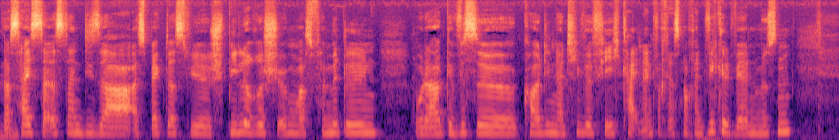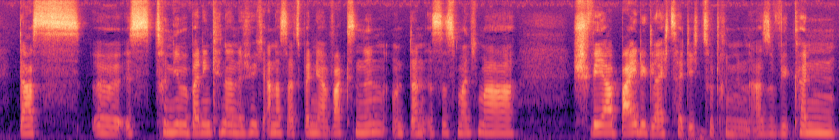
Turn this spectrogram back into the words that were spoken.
Das heißt, da ist dann dieser Aspekt, dass wir spielerisch irgendwas vermitteln oder gewisse koordinative Fähigkeiten einfach erst noch entwickelt werden müssen. Das äh, ist, trainieren wir bei den Kindern natürlich anders als bei den Erwachsenen und dann ist es manchmal schwer, beide gleichzeitig zu trainieren. Also wir können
